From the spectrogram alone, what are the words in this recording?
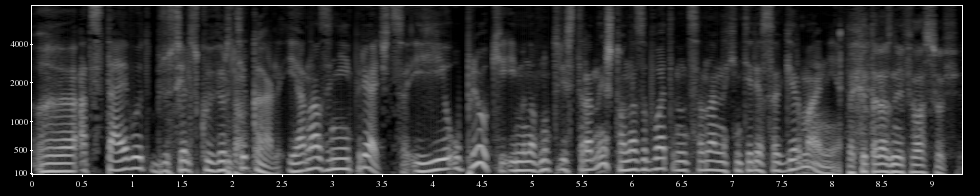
э, отстаивают брюссельскую вертикаль. Да. И она за ней прячется. И ей упреки именно внутри страны, что она забывает о национальных интересах Германии. Так это разные философии.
